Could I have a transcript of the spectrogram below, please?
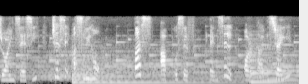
ड्राइंग्स ऐसी जैसे असली हो। बस आपको सिर्फ़ पेंसिल और कागज़ चाहिए।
